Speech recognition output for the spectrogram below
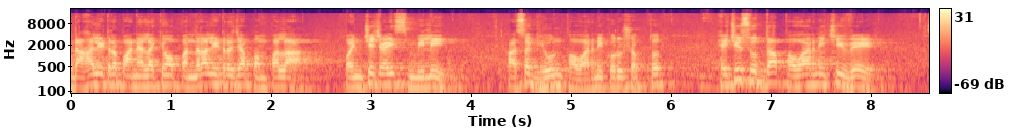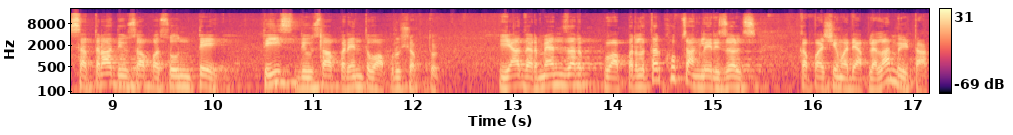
दहा लिटर पाण्याला किंवा पंधरा लिटरच्या पंपाला पंचेचाळीस मिली असं घेऊन फवारणी करू शकतो. ह्याचीसुद्धा फवारणीची वेळ सतरा दिवसापासून ते तीस दिवसापर्यंत वापरू शकतो. या दरम्यान जर वापरलं तर खूप चांगले रिझल्ट्स कपाशीमध्ये आपल्याला मिळतात.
